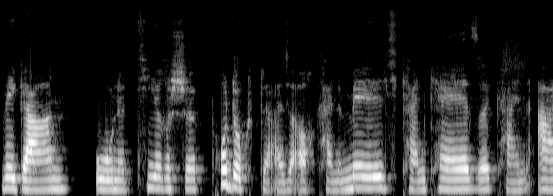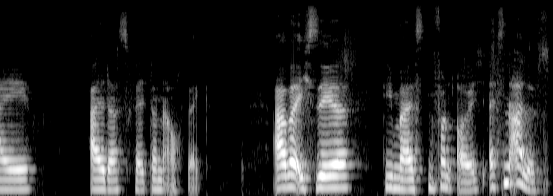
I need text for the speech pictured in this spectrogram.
vegan ohne tierische Produkte, also auch keine Milch, kein Käse, kein Ei. All das fällt dann auch weg. Aber ich sehe, die meisten von euch essen alles,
